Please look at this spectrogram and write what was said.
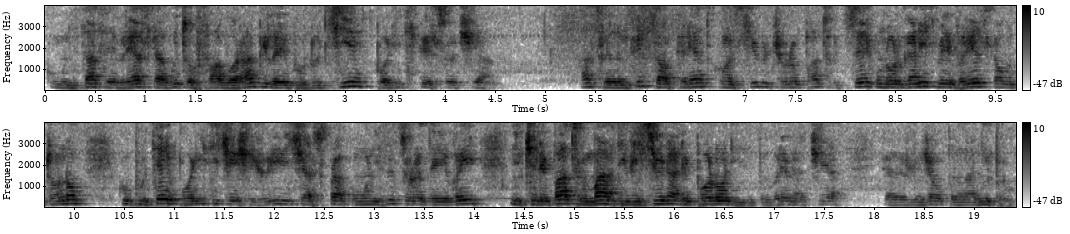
Comunitatea evreiască a avut o favorabilă evoluție politică și socială. Astfel încât s-au creat Consiliul celor patru țări, un organism evreiesc autonom cu puteri politice și juridice asupra comunităților de evrei din cele patru mari diviziuni ale Poloniei, de pe vremea aceea care ajungeau până la Nipru.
